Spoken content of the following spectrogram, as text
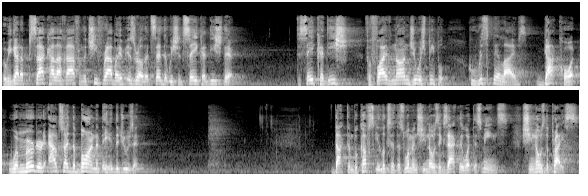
Where we got a psak halacha from the chief rabbi of Israel that said that we should say Kaddish there. To say Kaddish for five non-Jewish people who risked their lives, got caught, were murdered outside the barn that they hid the Jews in. Dr. Bukowski looks at this woman. She knows exactly what this means. She knows the price.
